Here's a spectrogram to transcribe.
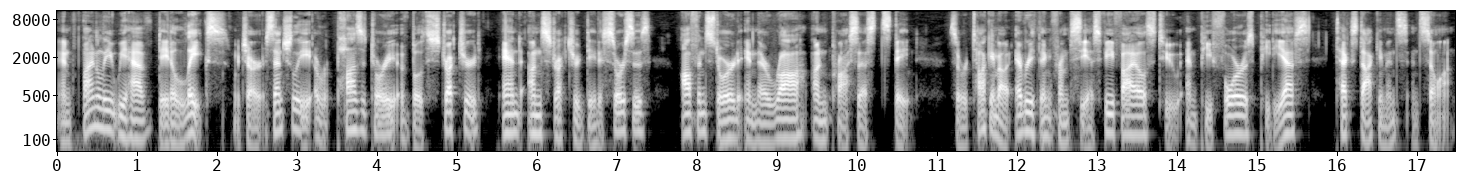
And finally, we have data lakes, which are essentially a repository of both structured and unstructured data sources, often stored in their raw, unprocessed state. So we're talking about everything from CSV files to MP4s, PDFs, text documents, and so on.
